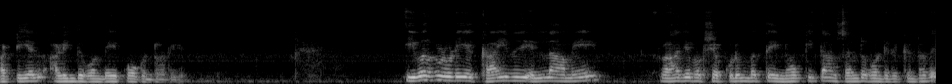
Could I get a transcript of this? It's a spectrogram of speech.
பட்டியல் அழிந்து கொண்டே போகின்றது. இவர்களுடைய கைது எல்லாமே ராஜபக்ஷ குடும்பத்தை நோக்கித்தான் சென்று கொண்டிருக்கின்றது.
